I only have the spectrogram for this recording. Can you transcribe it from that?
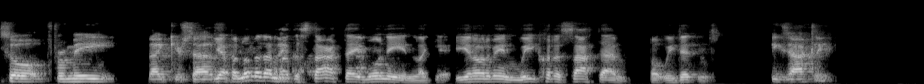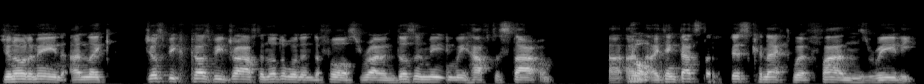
So for me, like yourself, yeah, but none of them like, had to start day one in. Like you know what I mean? We could have sat them, but we didn't. Exactly. Do you know what I mean? And like just because we draft another one in the first round doesn't mean we have to start them. Uh, and no. I think that's the disconnect with fans, really,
